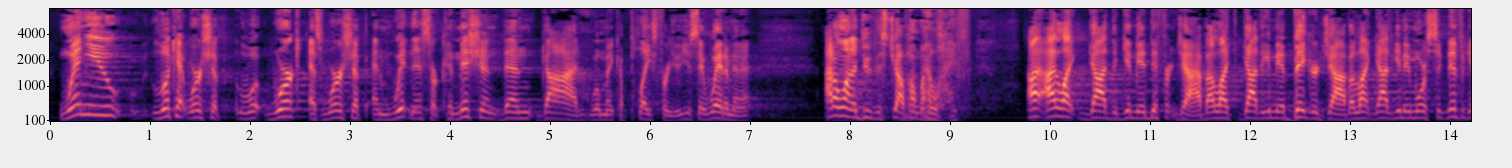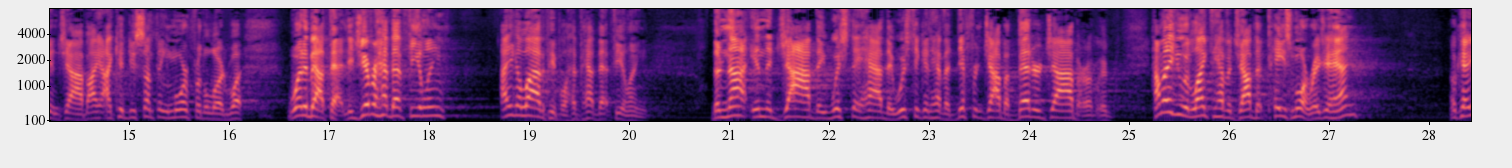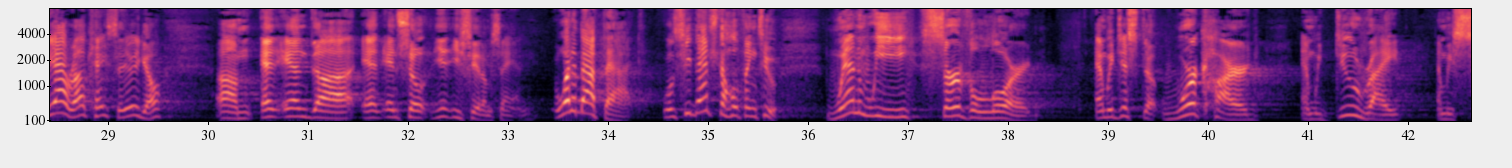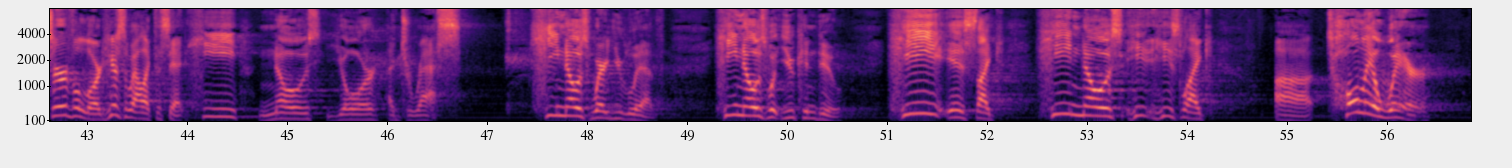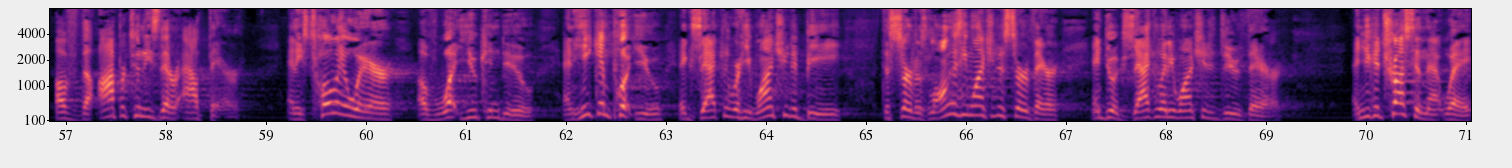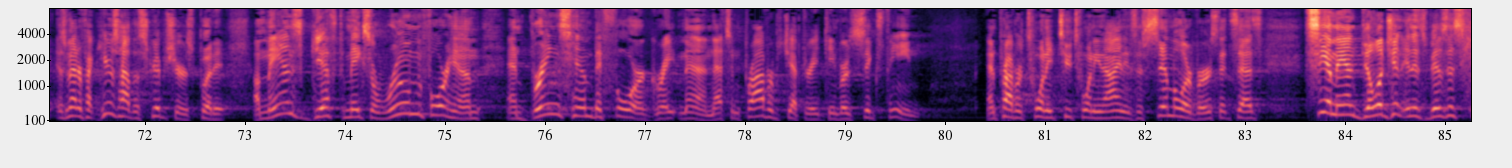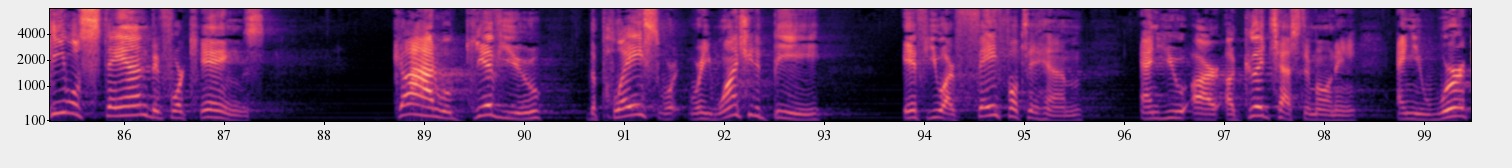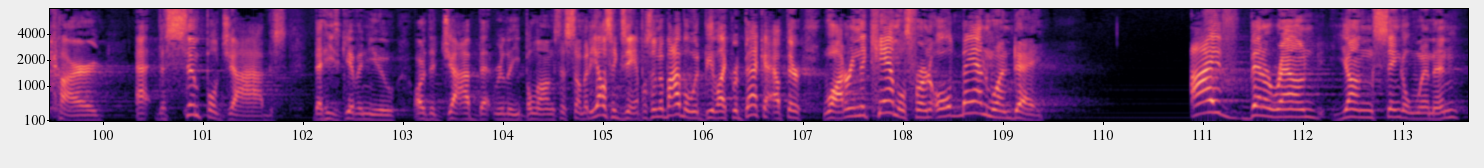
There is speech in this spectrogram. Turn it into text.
When you look at worship, work as worship and witness or commission, then God will make a place for you. You say, wait a minute, I don't want to do this job all my life. I, I, like God to give me a different job. I like God to give me a bigger job. I like God to give me a more significant job. I, I could do something more for the Lord. What, what about that? Did you ever have that feeling? I think a lot of people have had that feeling. They're not in the job they wish they had. They wish they could have a different job, a better job. Or, or how many of you would like to have a job that pays more? Raise your hand. Okay, yeah, okay, so there you go. Um, and, and, uh, and, and so you, you see what I'm saying. What about that? Well, see, that's the whole thing, too. When we serve the Lord, and we just uh, work hard and we do right and we serve the Lord, here's the way I like to say it He knows your address, He knows where you live, He knows what you can do. He is like, He knows, he, He's like uh, totally aware of the opportunities that are out there, and He's totally aware of what you can do, and He can put you exactly where He wants you to be to serve as long as He wants you to serve there and do exactly what He wants you to do there. And you can trust Him that way. As a matter of fact, here's how the scriptures put it A man's gift makes a room for him and brings him before great men. That's in Proverbs chapter 18, verse 16. And Proverbs 22, 29 is a similar verse that says, See a man diligent in his business, he will stand before kings. God will give you the place where, where he wants you to be if you are faithful to him and you are a good testimony and you work hard at the simple jobs that he's given you or the job that really belongs to somebody else. Examples in the Bible would be like Rebecca out there watering the camels for an old man one day. I've been around young single women.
